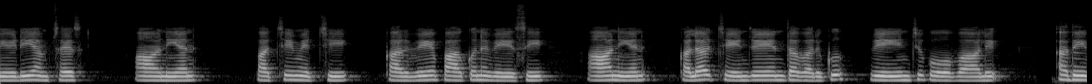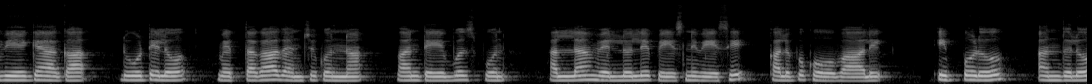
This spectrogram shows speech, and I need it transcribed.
మీడియం సైజ్ ఆనియన్ పచ్చిమిర్చి కరివేపాకును వేసి ఆనియన్ కలర్ చేంజ్ అయ్యేంత వరకు వేయించుకోవాలి. అది వేగాక రోటిలో మెత్తగా దంచుకున్న వన్ టేబుల్ స్పూన్ అల్లం వెల్లుల్లి పేస్ట్ని వేసి కలుపుకోవాలి. ఇప్పుడు అందులో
